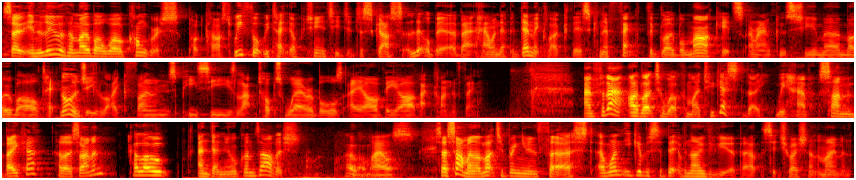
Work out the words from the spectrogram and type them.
So, in lieu of a Mobile World Congress podcast, we thought we'd take the opportunity to discuss a little bit about how an epidemic like this can affect the global markets around consumer mobile technology like phones, PCs, laptops, wearables, AR, VR, that kind of thing. And for that, I'd like to welcome my two guests today. We have Simon Baker. Hello, Simon. Hello. And Daniel Gonzalez. Hello, Miles. So, Simon, I'd like to bring you in first. And why don't you give us a bit of an overview about the situation at the moment?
